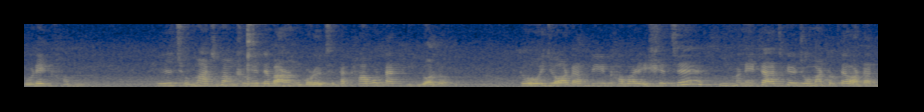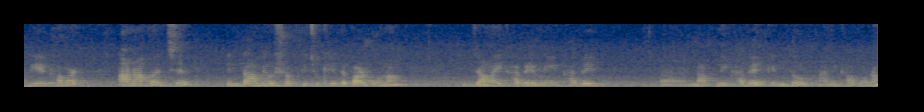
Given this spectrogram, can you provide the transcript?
করে খাব। বুঝেছ মাছ, মাংস খেতে বারণ করেছে। তা খাবোটা কি বলো? তো ওই যে অর্ডার দিয়ে খাবার এসেছে মানে এটা আজকে জোম্যাটোতে অর্ডার দিয়ে খাবার আনা হয়েছে, কিন্তু আমি ওসব কিছু খেতে পারব না। জামাই খাবে, মেয়ে খাবে নাতনি খাবে, কিন্তু আমি খাব না।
